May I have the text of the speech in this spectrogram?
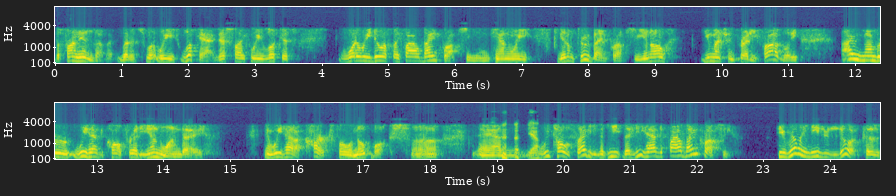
the front end of it, but it's what we look at, just like we look at what do we do if they file bankruptcy and can we get them through bankruptcy? You know, you mentioned Freddie Fraudley. I remember we had to call Freddie in one day and we had a cart full of notebooks. Uh, and yeah. we told Freddie that he, that he had to file bankruptcy. He really needed to do it because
